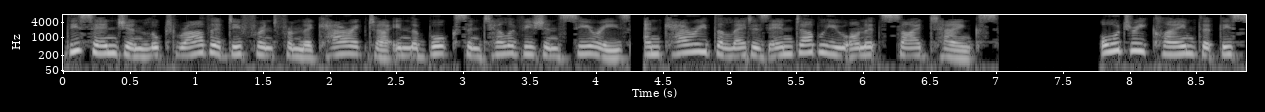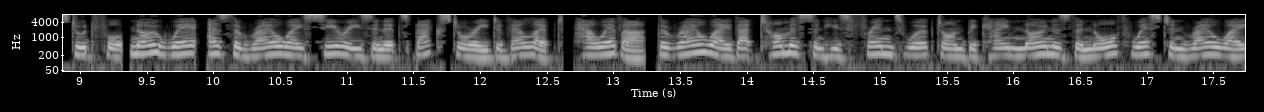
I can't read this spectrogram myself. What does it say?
This engine looked rather different from the character in the books and television series, and carried the letters NW on its side tanks. Awdry claimed that this stood for nowhere, as the railway series and its backstory developed. However, the railway that Thomas and his friends worked on became known as the Northwestern Railway.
